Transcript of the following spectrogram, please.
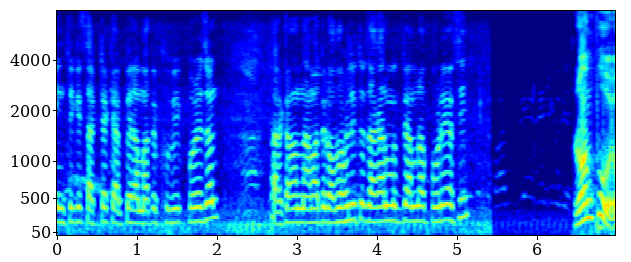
তিন থেকে চারটে ক্যাম্পের আমাদের খুবই প্রয়োজন। তার কারণ আমাদের অবহেলিত জায়গার মধ্যে আমরা পড়ে আছি। রংপুর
